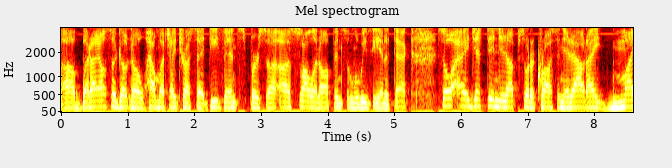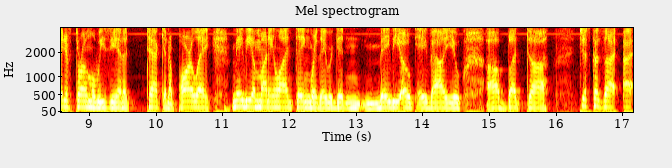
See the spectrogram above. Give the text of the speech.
Uh, but I also don't know how much I trust that defense versus a, a, solid offense in Louisiana Tech. So I just ended up sort of crossing it out. I might have thrown Louisiana Tech in a parlay, maybe a money line thing where they were getting maybe okay value. Uh, but uh, just because I, I,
